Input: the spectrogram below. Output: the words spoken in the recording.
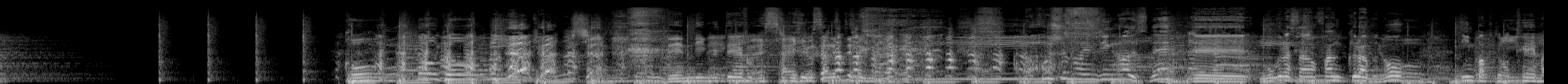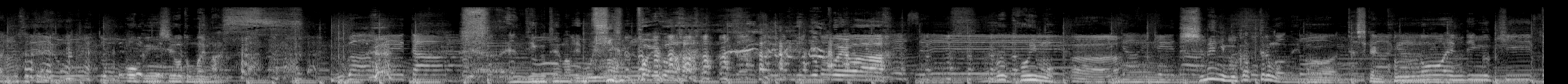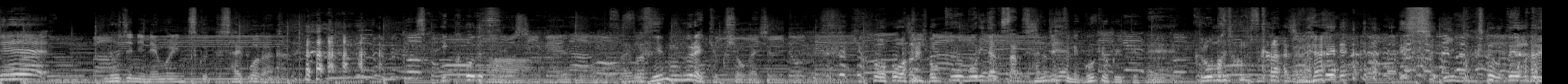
このように悲しみエンディングテーマで採用されてるんだ今週のエンディングはですね、えー、もぐらさんファンクラブのインパクトのテーマに乗せてお送りしようと思いますエンディングテーマっぽいわ。エンディングっぽいわ。すごい濃いもん。あ締めに向かってるもんね確かにこのエンディング聞いて、4時に眠りにつくって最高だな。最高ですよ。ありがとうございます。FM ぐらい曲紹介してる。今日は曲盛りだくさんでしたね。30分で5曲いってる。えー、クロマドンズから始まってインパクトのテーマで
